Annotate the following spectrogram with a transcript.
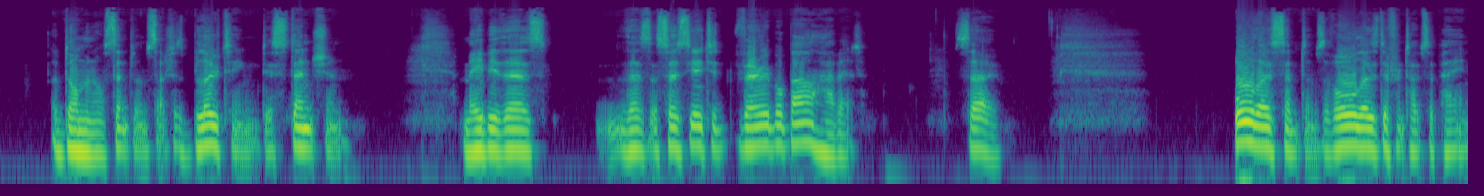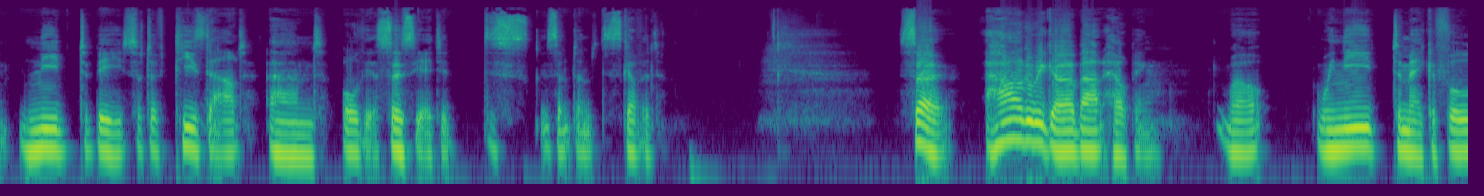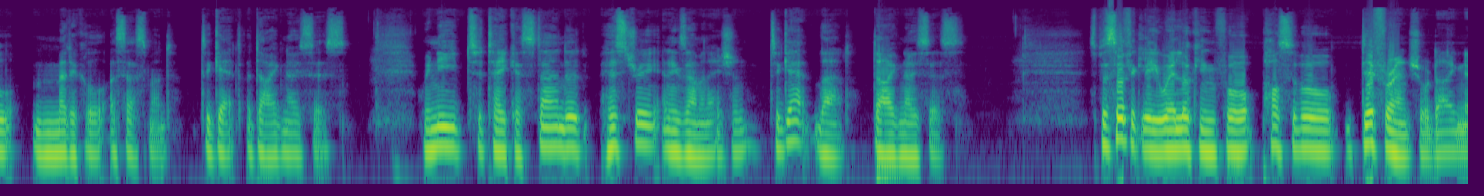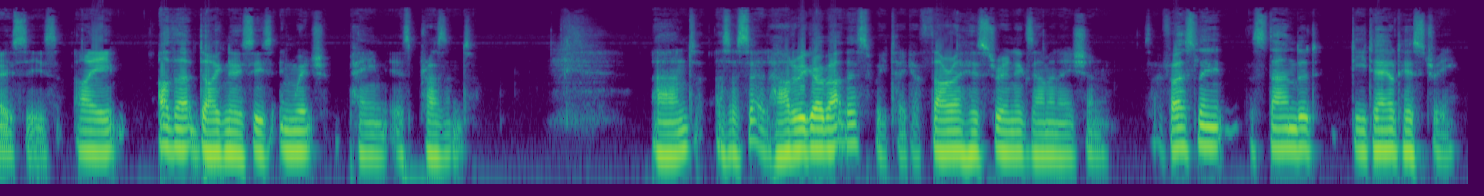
abdominal symptoms such as bloating, distension. Maybe there's, there's associated variable bowel habit. So, all those symptoms of all those different types of pain need to be sort of teased out and all the associated dis- symptoms discovered. So, how do we go about helping? Well, we need to make a full medical assessment to get a diagnosis. We need to take a standard history and examination to get that diagnosis. Specifically, we're looking for possible differential diagnoses, i.e. other diagnoses in which pain is present. And as I said, how do we go about this? We take a thorough history and examination. So firstly, the standard detailed history.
